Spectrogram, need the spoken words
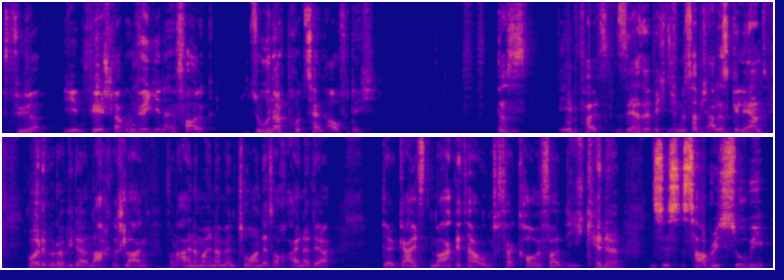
für jeden Fehlschlag und für jeden Erfolg zu 100% auf dich. Das ist ebenfalls sehr, sehr wichtig. Und das habe ich alles gelernt, heute wieder wieder nachgeschlagen von einem meiner Mentoren, der ist auch einer der der geilsten Marketer und Verkäufer, die ich kenne. Das ist Sabri Subi,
